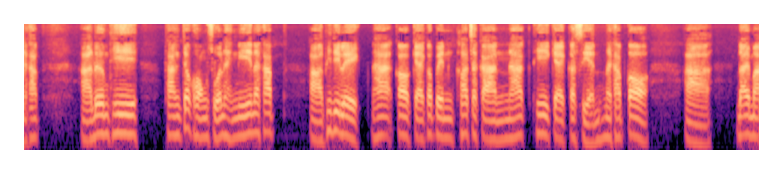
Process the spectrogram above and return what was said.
นะครับเดิมทีทางเจ้าของสวนแห่งนี้นะครับพี่ดิเลกนะฮะก็แกก็เป็นข้าราชการนะฮะที่แกเกษียณนะครับก็ได้มา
